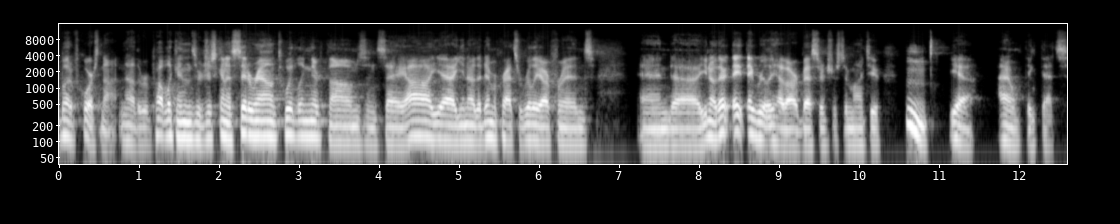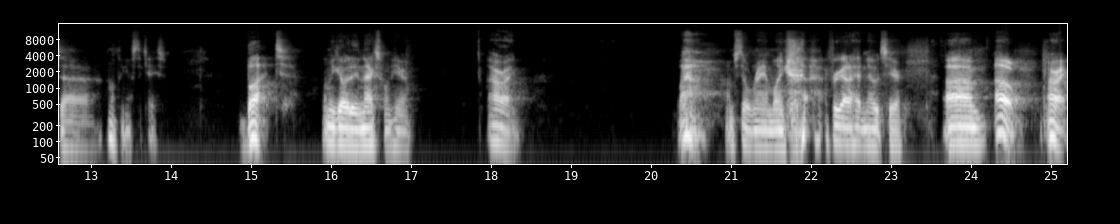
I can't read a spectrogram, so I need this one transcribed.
But of course not. No the republicans are just going to sit around twiddling their thumbs and say oh yeah you know the democrats are really our friends. And uh, you know they they really have our best interest in mind too. Hmm yeah i don't think that's uh, i don't think that's the case. But let me go to the next one here. All right. Wow, I'm still rambling. I forgot I had notes here. Um, oh, all right.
